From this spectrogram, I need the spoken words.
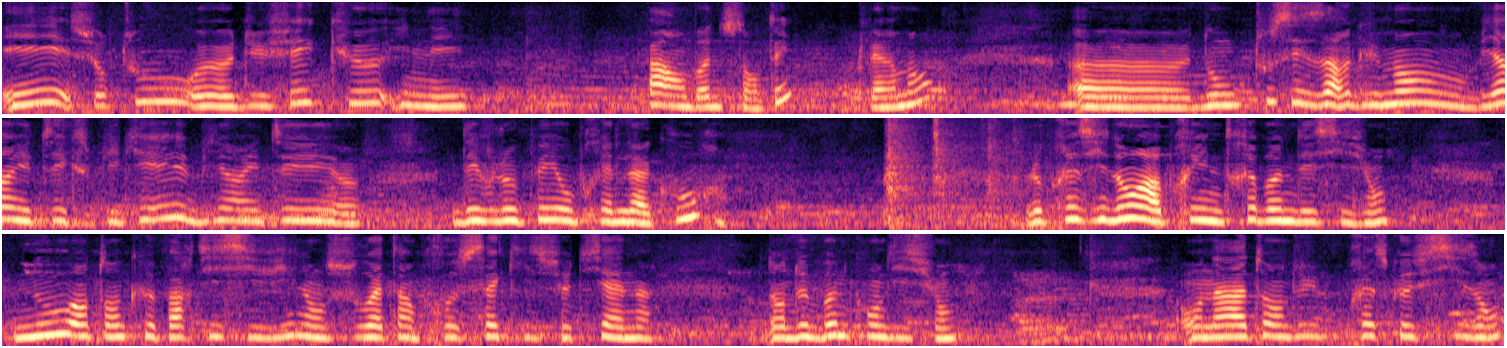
et surtout du fait qu'il n'est pas en bonne santé, clairement, euh, donc tous ces arguments ont bien été expliqués, bien été euh, développés auprès de la Cour. Le président a pris une très bonne décision. Nous, en tant que partie civile, on souhaite un procès qui se tienne dans de bonnes conditions. On a attendu presque six ans.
